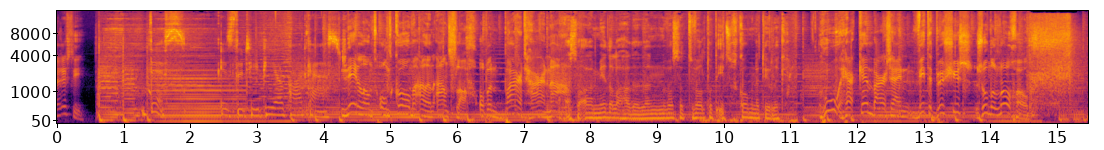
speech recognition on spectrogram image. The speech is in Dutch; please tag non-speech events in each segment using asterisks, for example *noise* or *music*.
daar is hij. This is the TPO podcast. Nederland ontkomen aan een aanslag op een baardhaar na. Als we alle middelen hadden, dan was het wel tot iets gekomen natuurlijk. Hoe herkenbaar zijn witte busjes zonder logo?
